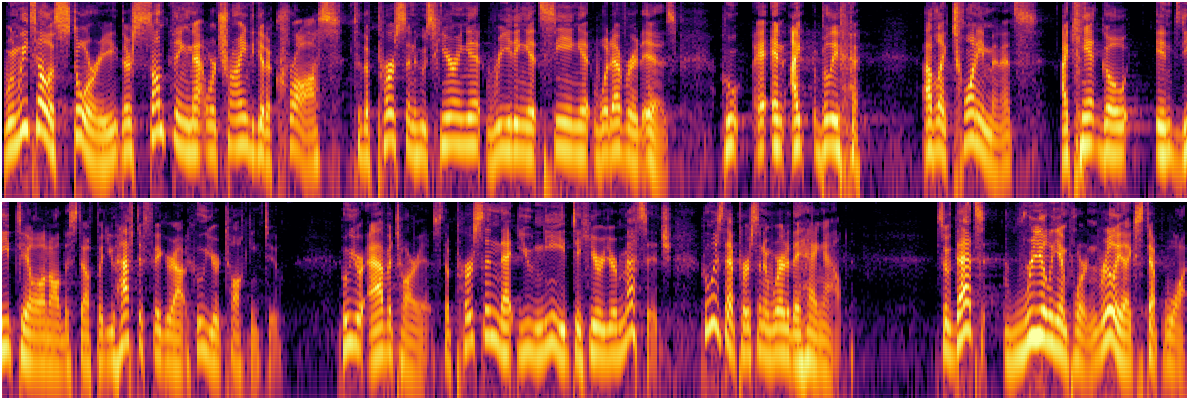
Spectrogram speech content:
when we tell a story, there's something that we're trying to get across to the person who's hearing it, reading it, seeing it, whatever it is who, and I believe I have like 20 minutes. I can't go in detail on all this stuff, but you have to figure out who you're talking to, who your avatar is, the person that you need to hear your message. Who is that person and where do they hang out? So that's really important, really like step one.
